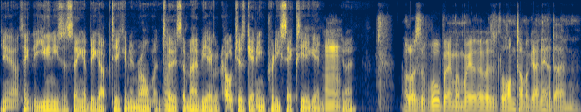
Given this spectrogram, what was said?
Yeah, I think the unis are seeing a big uptick in enrolment too. Mm. So maybe agriculture is getting pretty sexy again. Mm. You know. Well, it was the wool boom when we it was a long time ago now, don't.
